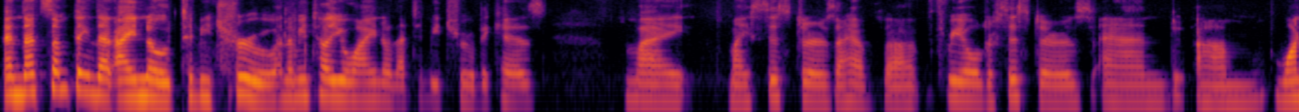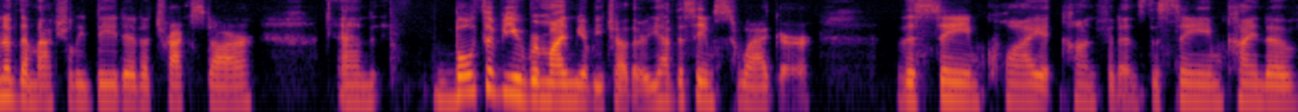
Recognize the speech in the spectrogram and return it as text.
And that's something that I know to be true. And let me tell you why I know that to be true because my my sisters i have uh, three older sisters and um, one of them actually dated a track star and both of you remind me of each other you have the same swagger the same quiet confidence the same kind of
